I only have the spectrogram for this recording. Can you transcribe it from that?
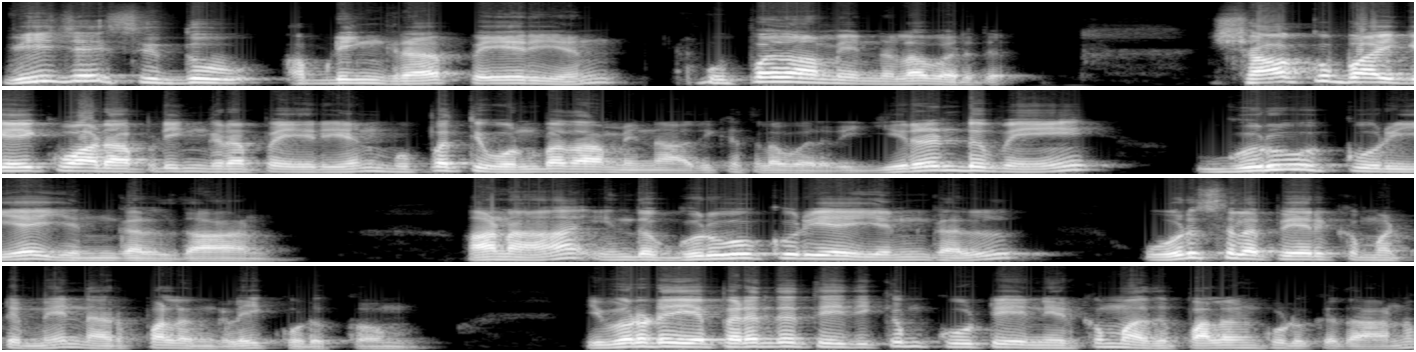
விஜய் சித்து அப்படிங்கிற பெயர் எண் முப்பதாம் எண்ணில் வருது. ஷாக்குபாய் கெய்க்வாட் அப்படிங்கிற பெயரியன் முப்பத்தி ஒன்பதாம் எண்ண ஆதிக்கத்தில் வருது. இரண்டுமே குருவுக்குரிய எண்கள் தான் ஆனால் இந்த குருவுக்குரிய எண்கள் ஒரு சில பேருக்கு மட்டுமே நற்பலன்களை கொடுக்கும். இவருடைய பிறந்த தேதிக்கும் கூட்டு எண்ணிற்கும் அது பலன் கொடுக்குதான்னு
